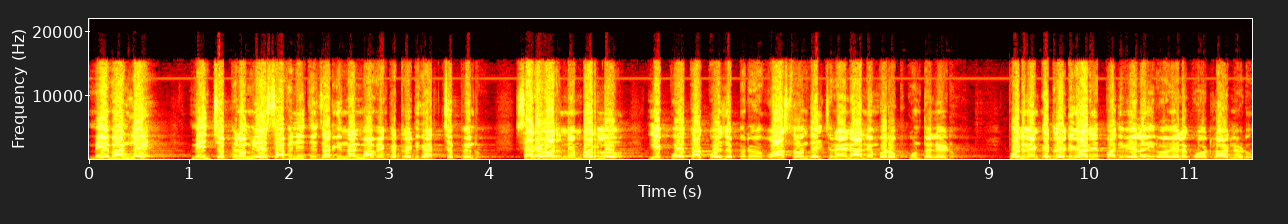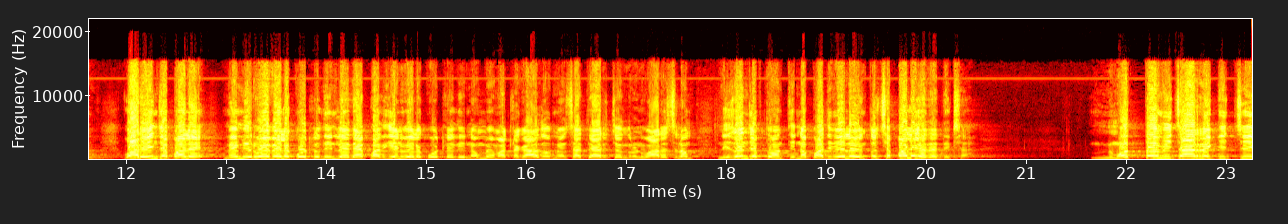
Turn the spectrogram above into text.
మేము అనలే మేము చెప్పినాం ఏ అవినీతి జరిగిందని మా వెంకటరెడ్డి గారు చెప్పిండ్రు సరే వారి నెంబర్లు ఎక్కువ తక్కువ చెప్పిన వాస్తవం తెలిసిన ఆయన ఆ నెంబర్ ఒప్పుకుంటలేడు. పోనీ వెంకటరెడ్డి గారు పదివేలు ఇరవై వేల కోట్లు అన్నాడు. వారు ఏం చెప్పాలి? మేము ఇరవై వేల కోట్లు తినలేదా పదిహేను వేల కోట్లు తిన్నాము మేము అట్లా కాదు. మేము సత్యహరిచంద్రుని వారసులం. నిజం చెప్తాం తిన్న పదివేలు ఎంతో చెప్పాలి కదా అధ్యక్ష. మొత్తం విచారణకిచ్చి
